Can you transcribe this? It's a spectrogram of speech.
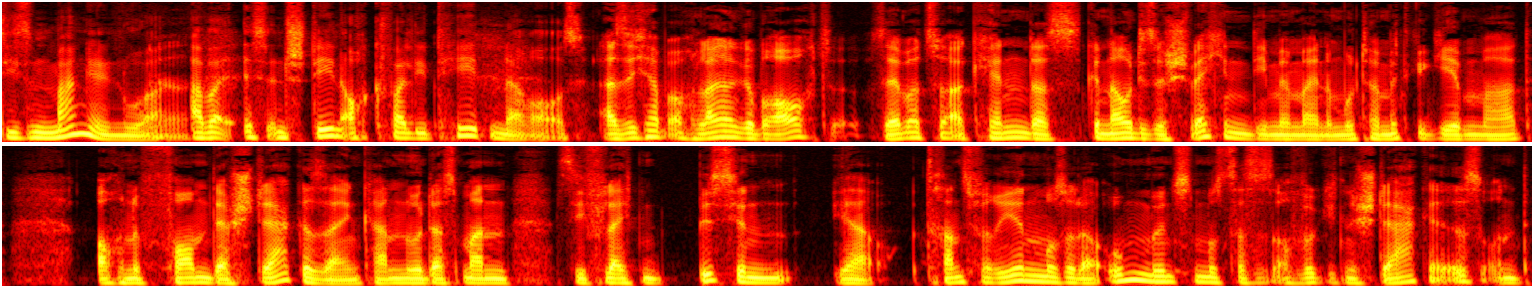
Diesen Mangel nur. Ja. Aber es entstehen auch Qualitäten daraus. Also ich habe auch lange gebraucht, selber zu erkennen, dass genau diese Schwächen, die mir meine Mutter mitgegeben hat, auch eine Form der Stärke sein kann. Nur dass man sie vielleicht ein bisschen ja transferieren muss oder ummünzen muss, dass es auch wirklich eine Stärke ist. Und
